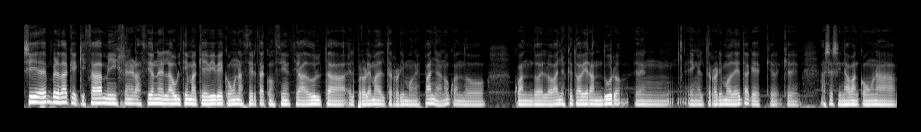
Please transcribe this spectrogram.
Sí, es verdad que quizá mi generación es la última que vive con una cierta conciencia adulta el problema del terrorismo en España, ¿no? Cuando, cuando en los años que todavía eran duros en, el terrorismo de ETA, que, asesinaban con una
